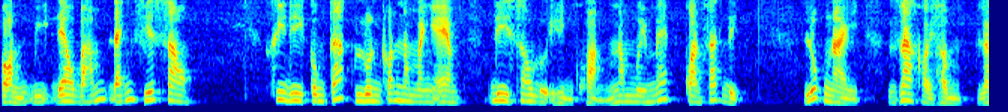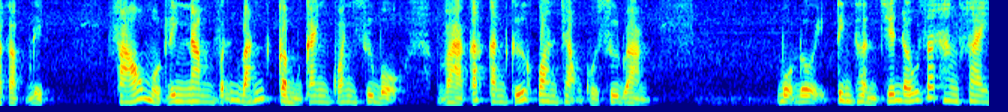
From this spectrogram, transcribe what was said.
còn bị đeo bám đánh phía sau. Khi đi công tác luôn có 5 anh em đi sau đội hình khoảng 50 mét quan sát địch. Lúc này ra khỏi hầm là gặp địch. Pháo 105 vẫn bắn cầm canh quanh sư bộ và các căn cứ quan trọng của sư đoàn. Bộ đội tinh thần chiến đấu rất hăng say,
